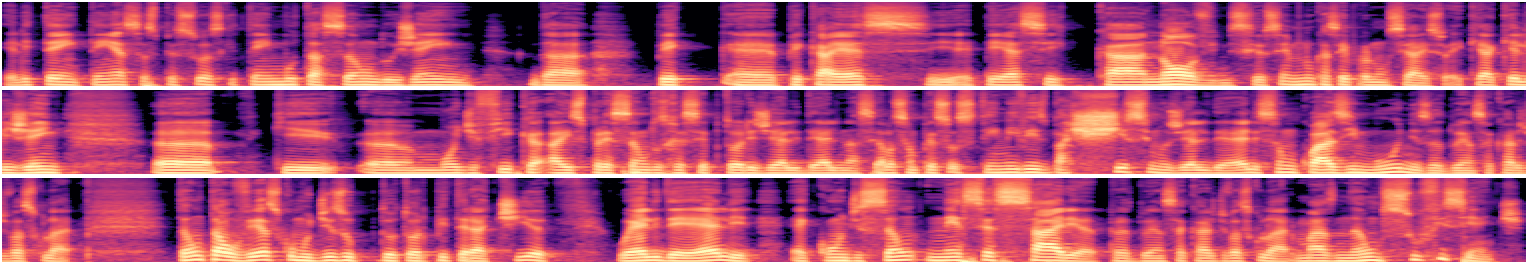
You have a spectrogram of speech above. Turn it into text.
ele tem. Tem essas pessoas que têm mutação do gene da P, é, PKS, PSK9, eu sempre nunca sei pronunciar isso aí, que é aquele gene uh, que uh, modifica a expressão dos receptores de LDL na célula. São pessoas que têm níveis baixíssimos de LDL e são quase imunes à doença cardiovascular. Então, talvez, como diz o Dr. Peter Atia, o LDL é condição necessária para a doença cardiovascular, mas não suficiente.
